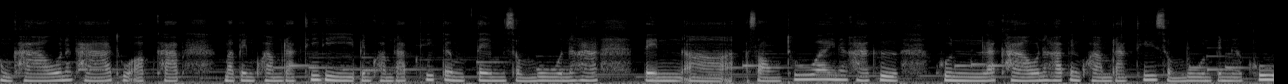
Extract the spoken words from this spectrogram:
ของเขานะคะ Two of Cup มาเป็นความรักที่ดี เป็นความรักที่เติมเต็มสมบูรณ์นะคะ เป็นอสองถ้วยนะคะ คือคุณและเขานะคะ เป็นความรักที่สมบูรณ์เป็นเนื้อคู่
